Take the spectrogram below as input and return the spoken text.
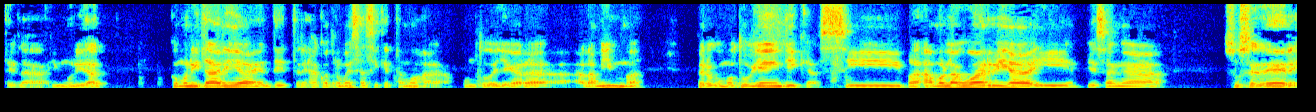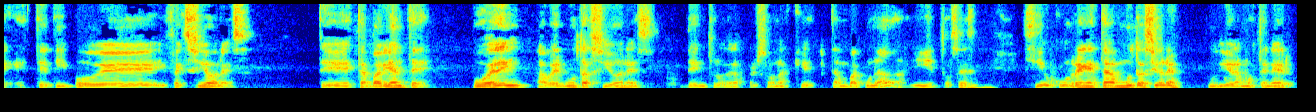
de la inmunidad comunitaria de tres a cuatro meses, así que estamos a punto de llegar a, la misma. Pero como tú bien indicas, si bajamos la guardia y empiezan a suceder este tipo de infecciones de estas variantes, pueden haber mutaciones dentro de las personas que están vacunadas. Y entonces, si ocurren estas mutaciones, pudiéramos tener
